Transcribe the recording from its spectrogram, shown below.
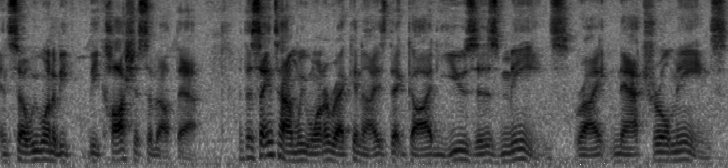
and so we want to be be cautious about that. At the same time, we want to recognize that God uses means, right? Natural means.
